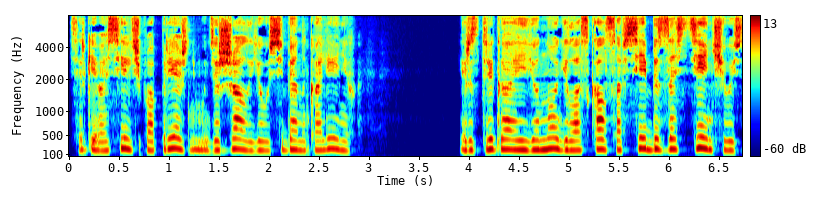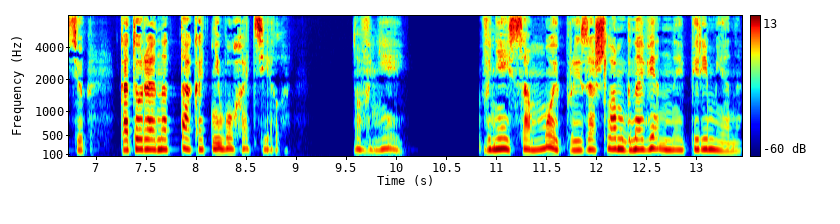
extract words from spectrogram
Сергей Васильевич по-прежнему держал ее у себя на коленях и, раздвигая ее ноги, ласкал со всей беззастенчивостью, которой она так от него хотела. Но в ней, в ней самой произошла мгновенная перемена.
